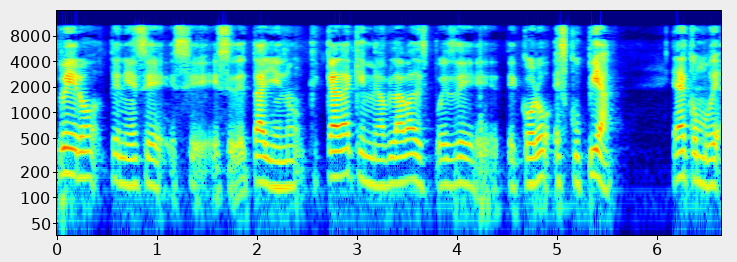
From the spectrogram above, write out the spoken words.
Pero tenía ese, ese, ese detalle, ¿no? Que cada que me hablaba después de, de coro, escupía. Era como de,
